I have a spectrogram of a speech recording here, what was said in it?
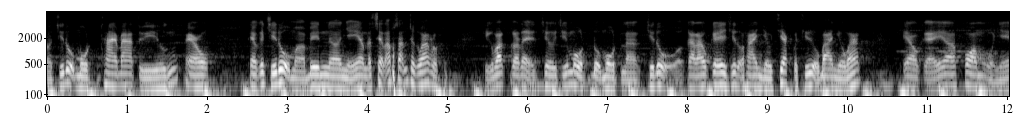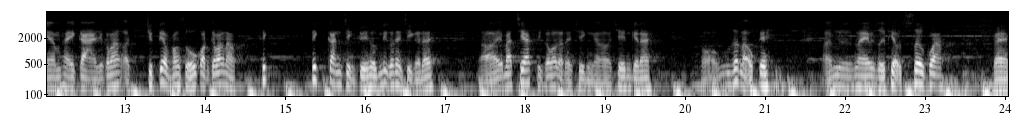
uh, chế độ 1, 2, 3 tùy hứng theo theo cái chế độ mà bên uh, nhà em đã set up sẵn cho các bác rồi thì các bác có thể chơi chế một độ 1 là chế độ karaoke chế độ 2 nhiều check và chế độ 3 nhiều bát theo cái ờ, form của nhà em hay cài cho các bác ở trực tiếp vào vang số. Còn các bác nào thích thích căn chỉnh tùy hứng thì có thể chỉnh ở đây. Đấy bát check thì các bác có thể chỉnh ở trên cái này. Nó cũng rất là ok. Đấy, nay em giới thiệu sơ qua về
